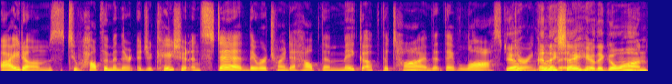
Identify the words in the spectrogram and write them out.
items to help them in their education. Instead, they were trying to help them make up the time that they've lost yeah. during COVID. And they say here, they go on,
